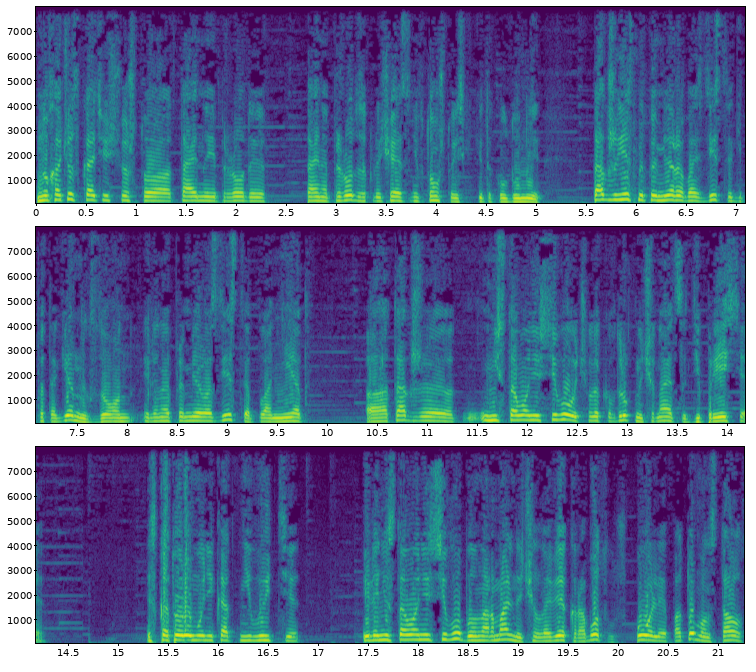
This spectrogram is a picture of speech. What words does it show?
Но хочу сказать еще, что тайные природы, тайна природы заключается не в том, что есть какие-то колдуны. Также есть, например, воздействие гипотогенных зон, или, например, воздействие планет. А также ни с того ни с сего у человека вдруг начинается депрессия, из которой ему никак не выйти. Или ни с того ни с сего был нормальный человек, работал в школе, потом он стал,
